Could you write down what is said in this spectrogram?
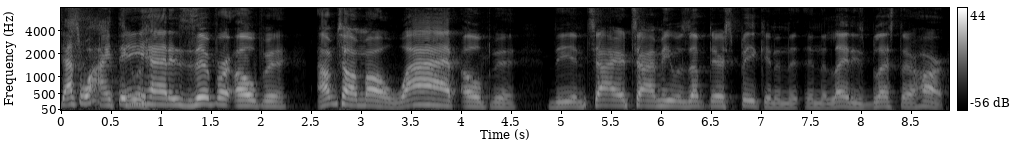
That's why I ain't think He was had his zipper open. I'm talking about wide open the entire time he was up there speaking, and the, and the ladies, bless their heart,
